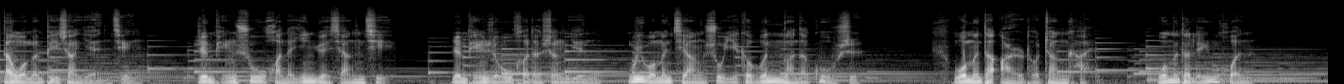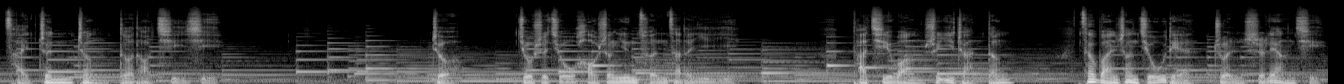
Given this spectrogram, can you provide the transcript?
当我们闭上眼睛，任凭舒缓的音乐响起，任凭柔和的声音为我们讲述一个温暖的故事，我们的耳朵张开，我们的灵魂才真正得到栖息。这，就是九号声音存在的意义。他期望是一盏灯，在晚上九点准时亮起，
